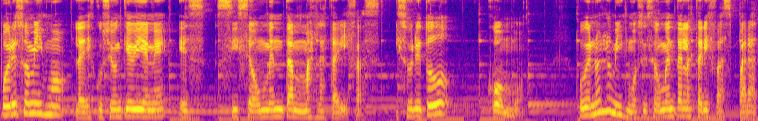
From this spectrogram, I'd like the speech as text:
Por eso mismo, la discusión que viene es si se aumentan más las tarifas y sobre todo cómo. Porque no es lo mismo si se aumentan las tarifas para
